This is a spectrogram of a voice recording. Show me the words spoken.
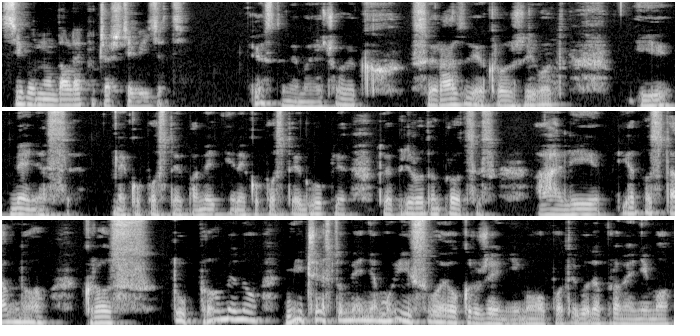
sigurno daleko češće viđati. Jeste, Nemanja, čovjek se razvije kroz život i menja se. Neko postaje pametnije, neko postaje gluplje, to je prirodan proces. Ali jednostavno kroz tu promenu mi često menjamo i svoje okruženje. Imamo potrebu da promenimo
